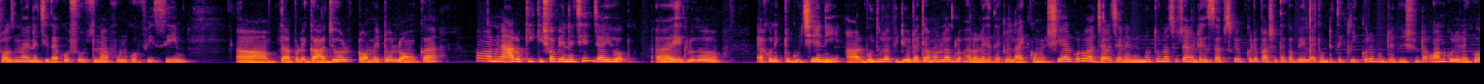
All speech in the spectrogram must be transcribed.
সজনা এনেছি। দেখো সজনা, ফুলকপি, সিম তারপরে গাজর, টমেটো, লঙ্কা মানে আরও কী কী সব এনেছি। যাই হোক এগুলো তো এখন একটু গুছিয়ে নিই। আর বন্ধুরা, ভিডিওটা কেমন লাগল? ভালো লেগে থাকলে লাইক, কমেন্ট, শেয়ার করো। আর যারা চ্যানেলে নতুন আছো, চ্যানেলটাকে সাবস্ক্রাইব করে পাশে থাকা বেল আইকনটিতে ক্লিক করে নোটিফিকেশনটা অন করে রেখো।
